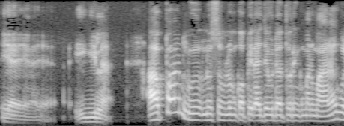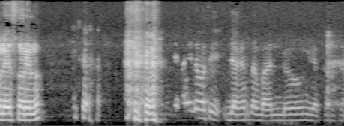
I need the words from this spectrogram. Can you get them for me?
Iya iya iya, Ih, gila. Apa lu lu sebelum covid aja udah touring ke mana-mana? Gue liat story lu. Masih Jakarta Bandung Jakarta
